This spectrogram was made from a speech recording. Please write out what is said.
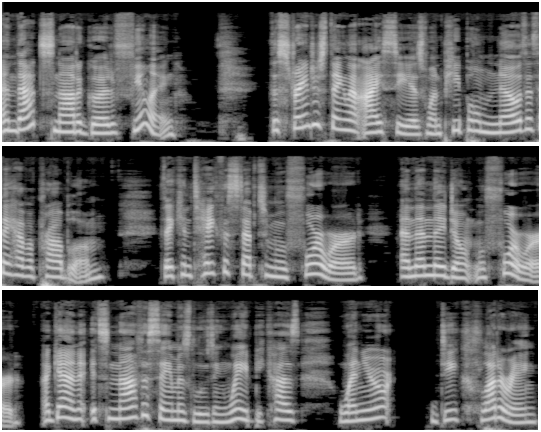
And that's not a good feeling. The strangest thing that I see is when people know that they have a problem, they can take the step to move forward, and then they don't move forward. Again, it's not the same as losing weight because when you're decluttering,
